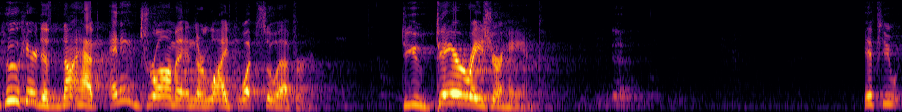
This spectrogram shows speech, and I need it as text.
who here does not have any drama in their life whatsoever? Do you dare raise your hand? If you,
